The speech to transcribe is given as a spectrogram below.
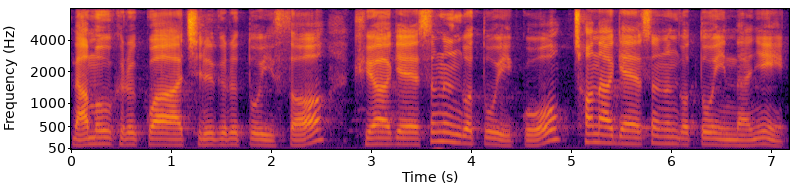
나무 그릇과 질 그릇도 있어 귀하게 쓰는 것도 있고 천하게 쓰는 것도 있나니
